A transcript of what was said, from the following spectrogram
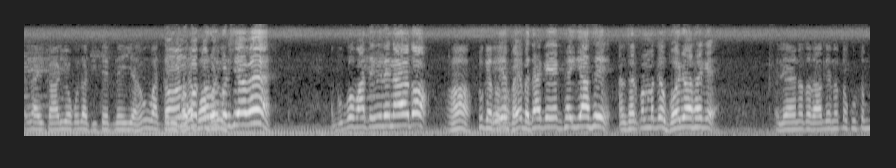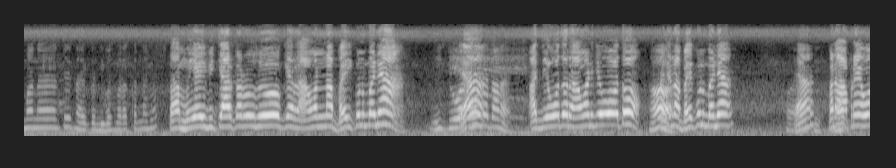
એટલે એ કાળીઓ કોઈ જીતે જ નહીં યાર. શું વાત કરી કરવું? પડશે હવે. ગુગો વાત એવી લઈને આવ્યો તો. હા શું એ ભાઈ બધા કે એક થઈ ગયા છે. અને સરપંચમાં કે ઊભો રહ્યો છે કે? એટલે એનો તો રાગે નતો કુટુંબમાં ને એક દિવસમાં રાગ કરી નાખ્યો? તા હું એ વિચાર કરું છું કે રાવણ ના ભાઈ કોણ બન્યા? ઈ જોવા તાણે. આ દેવો તો રાવણ જેવો હતો. એના ભાઈ કોણ બન્યા? હે પણ આપણે એવો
